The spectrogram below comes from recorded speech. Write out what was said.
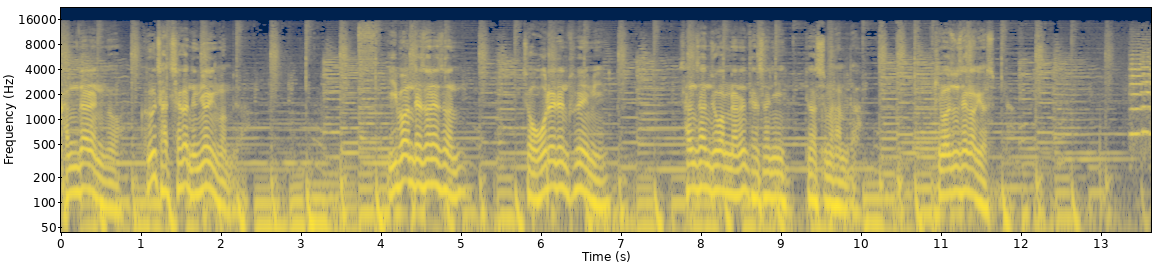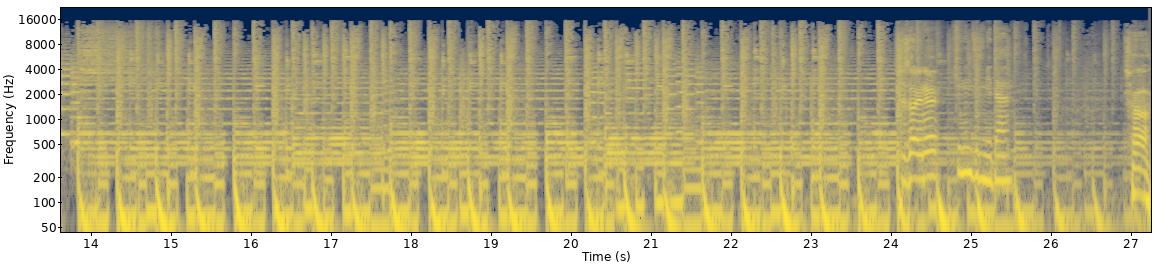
간다는 거, 그 자체가 능력인 겁니다. 이번 대선에선 저 오래된 프레임이 산산조각 나는 대선이 되었으면 합니다. 김어준 생각이었습니다. 시사인의 김은지입니다. 자,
